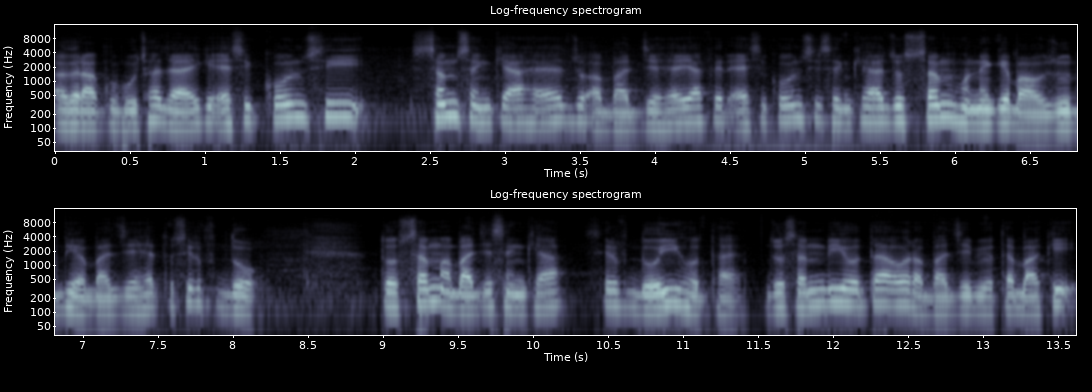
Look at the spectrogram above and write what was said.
अगर आपको पूछा जाए कि ऐसी कौन सी सम संख्या है जो अभाज्य है या फिर ऐसी कौन सी संख्या है जो सम होने के बावजूद भी अभाज्य है तो सिर्फ़ दो। तो सम अभाज्य संख्या सिर्फ़ दो ही होता है, जो सम भी होता है और अभाज्य भी होता है। बाकी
